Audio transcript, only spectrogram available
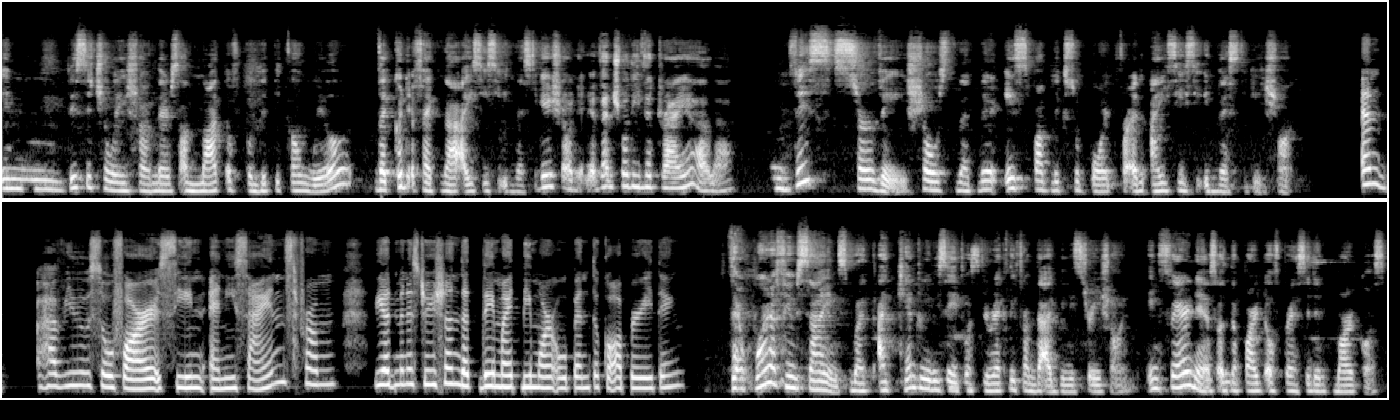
In this situation, there's a lot of political will that could affect the ICC investigation and eventually the trial. ah. This survey shows that there is public support for an ICC investigation. And have you so far seen any signs from the administration that they might be more open to cooperating? There were a few signs, but I can't really say it was directly from the administration. In fairness, on the part of President Marcos,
